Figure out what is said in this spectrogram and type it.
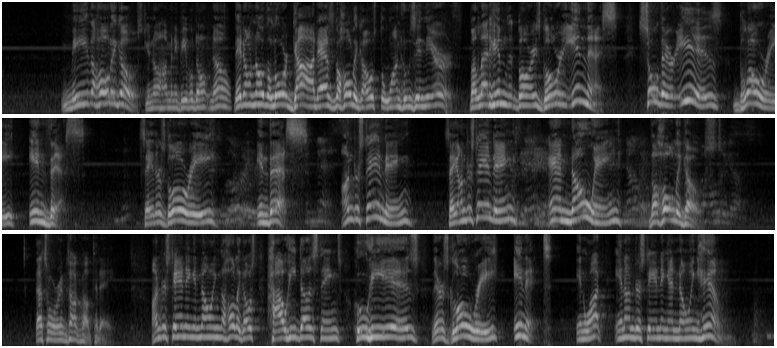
me the Holy Ghost you know how many people don't know they don't know the Lord God as the Holy Ghost the one who's in the earth but let him that glories glory in this so there is glory in this mm -hmm. say there's glory, glory. In, this. in this understanding say understanding, understanding. and knowing, knowing, the Holy Ghost. the Holy Ghost that's what we're going to talk about today understanding and knowing the Holy Ghost how he does things who he is there's glory in it. In what? In understanding and knowing him.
